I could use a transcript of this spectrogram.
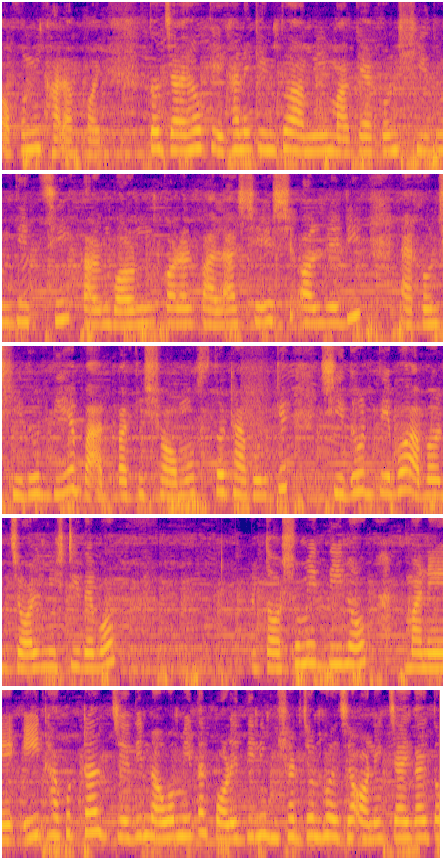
তখনই খারাপ হয়। তো যাই হোক, এখানে কিন্তু আমি মাকে এখন সিঁদুর দিচ্ছি। কারণ বরণ করার পালা শেষ অলরেডি এখন সিঁদুর দিয়ে বাদ বাকি সমস্ত ঠাকুরকে সিঁদুর দেব, আবার জল মিষ্টি দেব। দশমীর দিনও মানে এই ঠাকুরটা যেদিন নবমী, তার পরের দিনই বিসর্জন হয়েছে। অনেক জায়গায় তো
